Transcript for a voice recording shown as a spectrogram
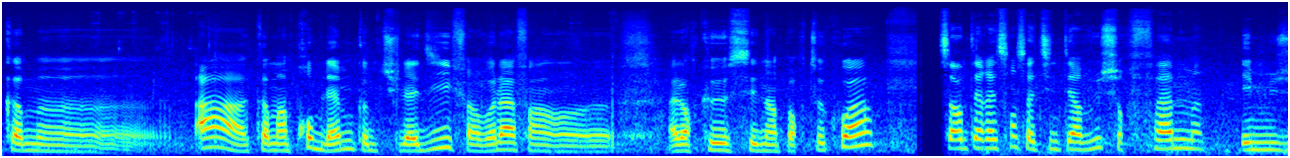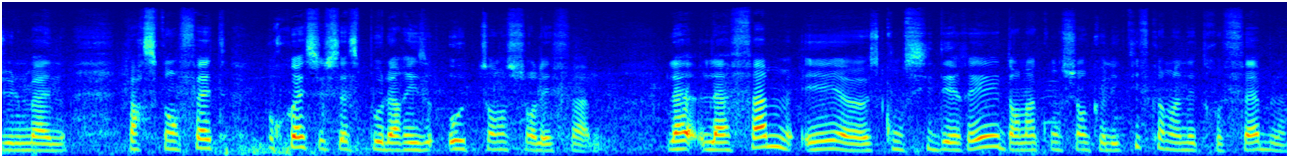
comme, euh, ah, comme un problème, comme tu l'as dit, enfin, voilà, enfin, alors que c'est n'importe quoi. C'est intéressant cette interview sur femmes et musulmanes, parce qu'en fait, pourquoi est-ce que ça se polarise autant sur les femmes? La, femme est euh, considérée dans l'inconscient collectif comme un être faible.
